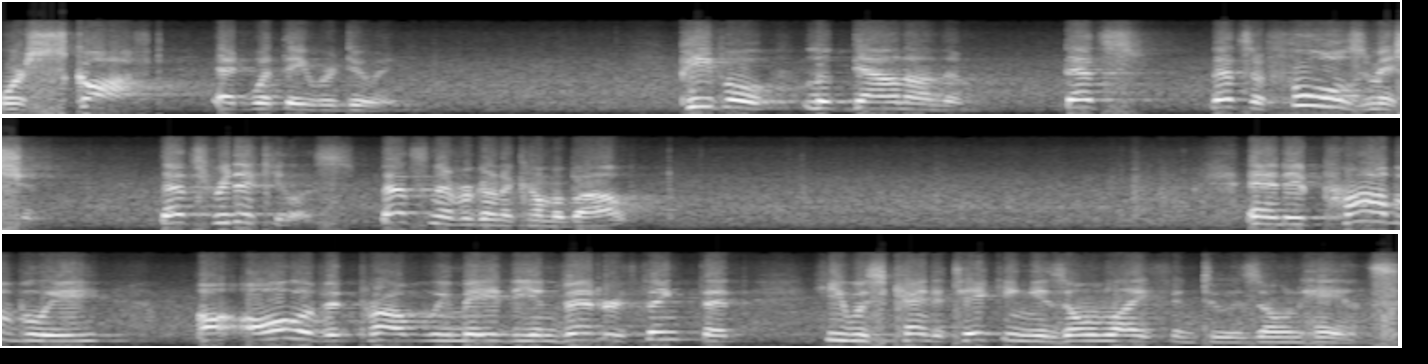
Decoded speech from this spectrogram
were scoffed at what they were doing. People look down on them. That's, that's a fool's mission. That's ridiculous. That's never going to come about. And it probably, all of it probably made the inventor think that he was kind of taking his own life into his own hands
